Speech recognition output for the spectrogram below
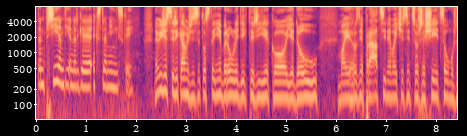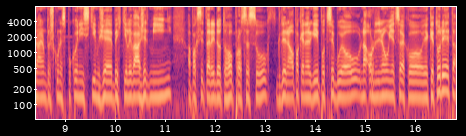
ten příjem té energie je extrémně nízký. Nevíš, že si říkám, že si to stejně berou lidi, kteří jako jedou, mají hrozně práci, nemají čas něco řešit, jsou možná jenom trošku nespokojení s tím, že by chtěli vážet míň a pak si tady do toho procesu, kde naopak energii potřebují, naordinou něco jako, jak je to dieta.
